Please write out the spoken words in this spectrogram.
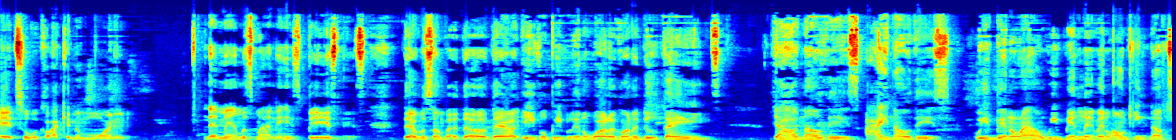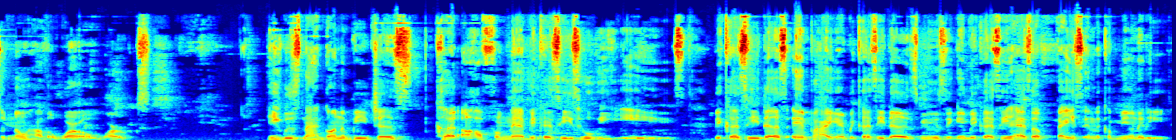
at two o'clock in the morning that man was minding his business. There was somebody, there, there are evil people in the world are going to do things. Y'all know this. I know this. We've been around, we've been living long enough to know how the world works. He was not going to be just cut off from that because he's who he is, because he does empire, and because he does music, and because he has a face in the community.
